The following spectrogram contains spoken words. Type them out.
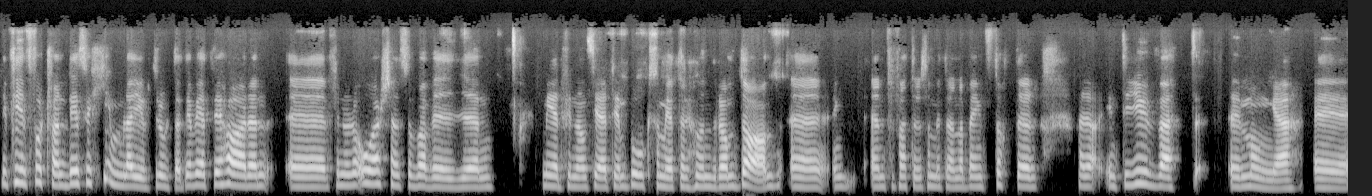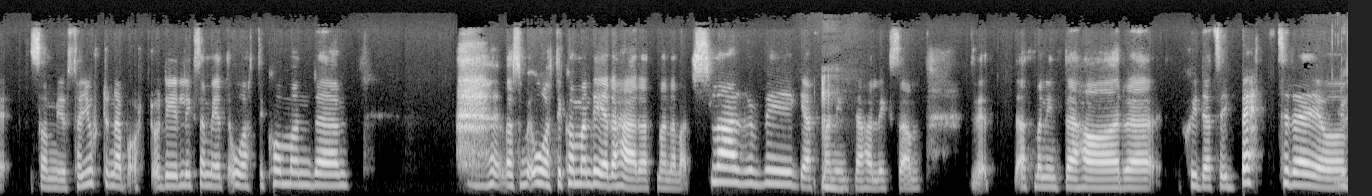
Det finns fortfarande, det är så himla djupt rotat. Jag vet, vi har en... Eh, för några år sedan så var vi eh, medfinansiärer till en bok som heter Hundra om dagen. Eh, en, en, författare som heter Anna Bengtsdotter har intervjuat eh, många eh, som just har gjort en abort. Och det är liksom ett återkommande vad som är återkommande är det här att man har varit slarvig, att man mm. inte har liksom, vet, att man inte har uh, skyddat sig bättre och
